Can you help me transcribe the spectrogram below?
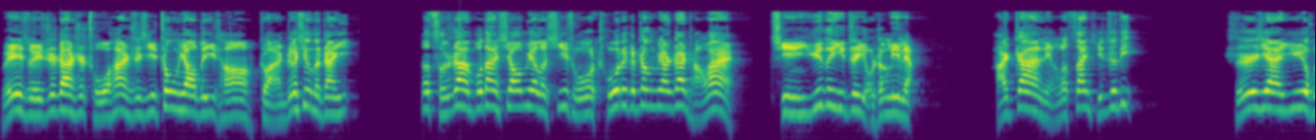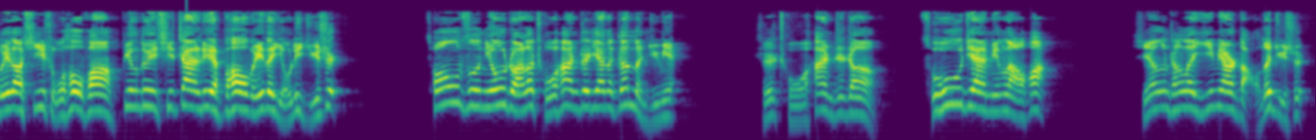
渭水之战是楚汉时期重要的一场转折性的战役。那此战不但消灭了西楚除这个正面战场外仅余的一支有生力量，还占领了三齐之地，实现迂回到西楚后方，并对其战略包围的有利局势，从此扭转了楚汉之间的根本局面，使楚汉之争逐渐明朗化，形成了一面倒的局势。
